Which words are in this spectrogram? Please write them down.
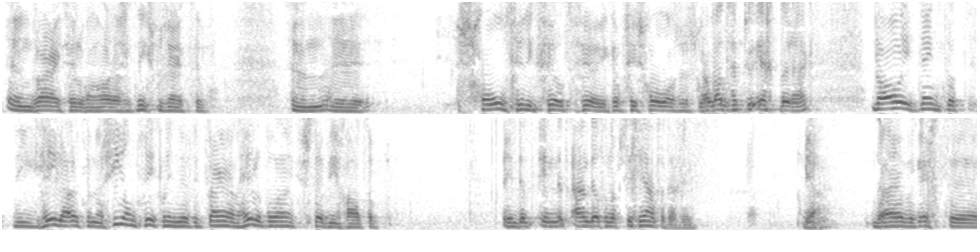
En waar ik helemaal eigenlijk niks bereikt heb. En eh, school vind ik veel te ver. Ik heb geen school als een school. Maar wat hebt u echt bereikt? Nou, ik denk dat die hele euthanasieontwikkeling... dat ik daar een hele belangrijke stem in gehad heb. In, de, in het aandeel van de psychiater daarin? Ja. Daar heb ik echt... eh,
